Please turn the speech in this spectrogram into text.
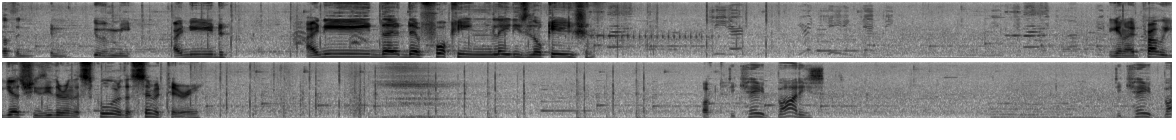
Nothing can give me. I need. I need the the fucking lady's location. Again, I'd probably guess she's either in the school or the cemetery. Decayed bodies. Decayed bo-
